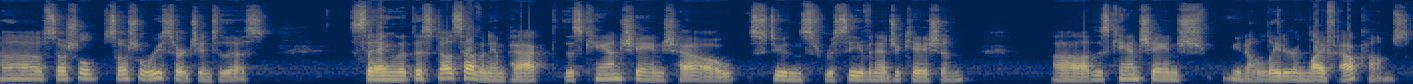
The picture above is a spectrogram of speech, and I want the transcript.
uh, social social research into this, saying that this does have an impact. This can change how students receive an education. Uh, this can change, you know, later in life outcomes.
